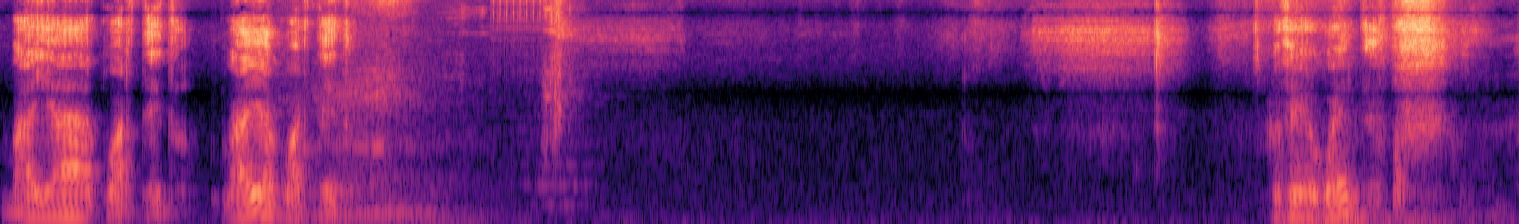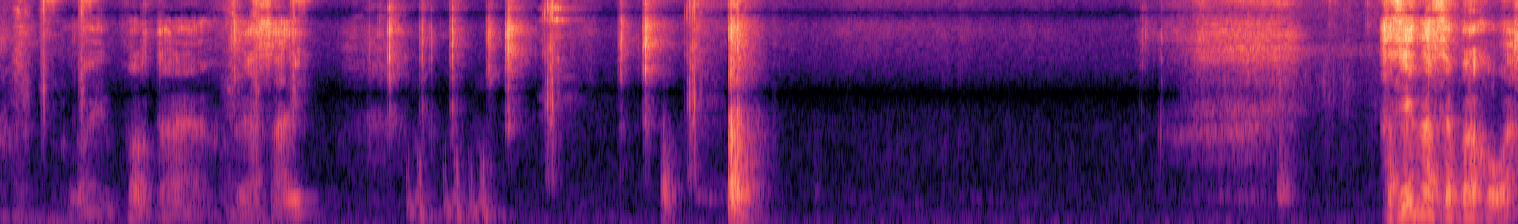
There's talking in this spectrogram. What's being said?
vaya cuarteto. Vaya cuarteto. Consigo cuenta. No importa, voy a salir. Así no se puede jugar.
